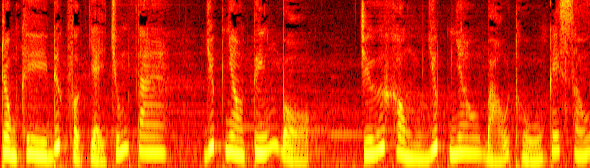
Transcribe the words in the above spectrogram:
Trong khi đức phật dạy chúng ta giúp nhau tiến bộ, chứ không giúp nhau bảo thủ cái xấu.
